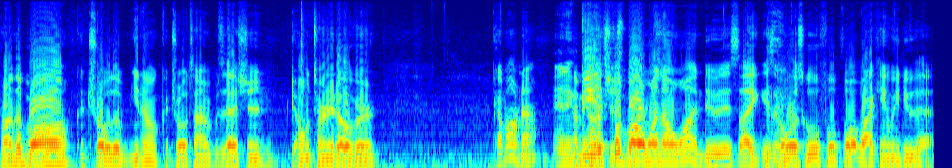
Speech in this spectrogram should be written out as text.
Run the ball, control the, you know, control time of possession, don't turn it over. Come on now. And I mean, it's coach's football words- 101, dude. It's like it's old school football. Why can't we do that?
